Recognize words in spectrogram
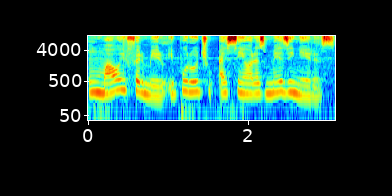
um mau enfermeiro; e por último, as senhoras mesinheiras.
